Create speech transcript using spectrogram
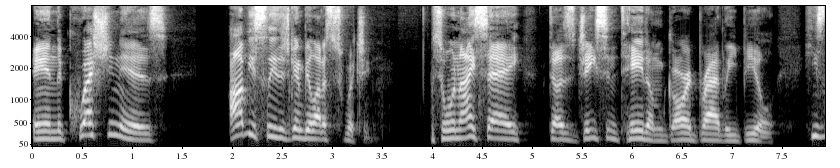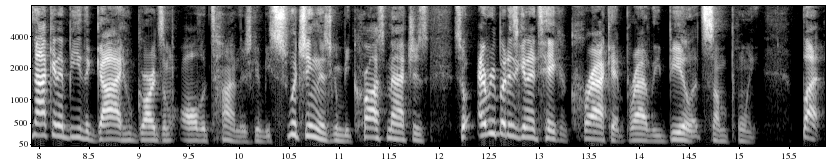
And the question is obviously, there's going to be a lot of switching. So when I say, does Jayson Tatum guard Bradley Beal? He's not going to be the guy who guards him all the time. There's going to be switching, there's going to be cross matches. So everybody's going to take a crack at Bradley Beal at some point. But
